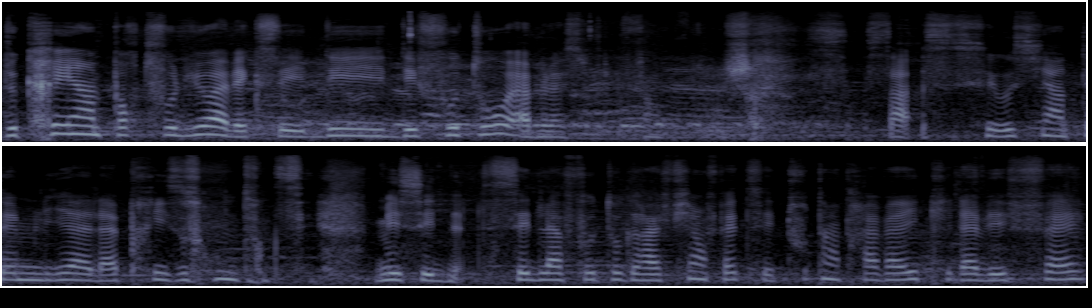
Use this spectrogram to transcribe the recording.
de créer un portfolio avec des, photos. Ah, c'est aussi un thème lié à la prison, mais c'est de la photographie en fait, c'est tout un travail qu'il avait fait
